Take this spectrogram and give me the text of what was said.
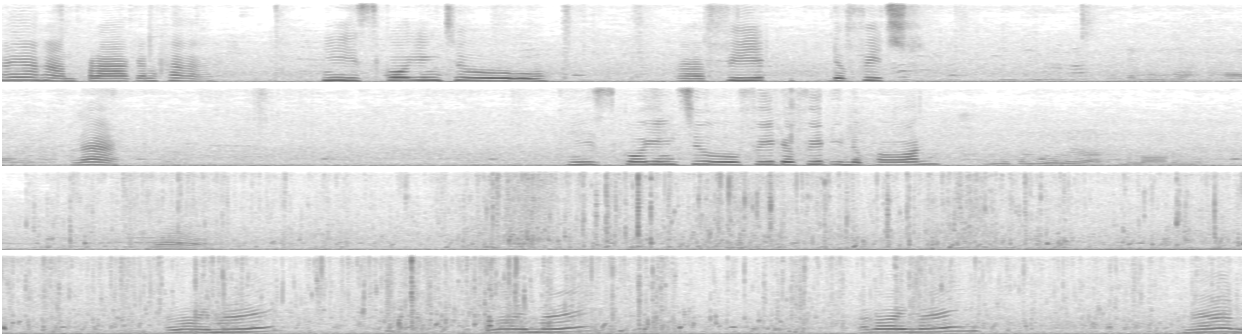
ให้อาหารปลากันค่ะ he is going to uh, feed the fish นะ he is going to feed the fish in the pond มันจะรู้เลยอะมันรอเลยเนี่ยว้าว อร่อยไหม อร่อยไหมอร่อยไหมนั่น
